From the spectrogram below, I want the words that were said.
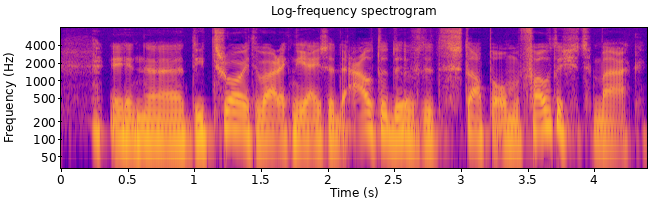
in eh, Detroit, waar ik niet eens de auto durfde te stappen om een fotootje te maken,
